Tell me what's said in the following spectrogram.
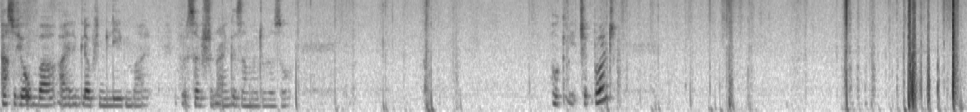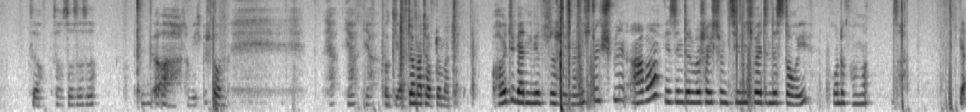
Achso, hier oben war ein, glaube ich, ein Leben mal. Das habe ich schon eingesammelt oder so. Okay, Checkpoint. So, so, so, so, so. Ah, da bin ich gestorben. Ja, ja, ja. Okay, auf der Matte, auf der Matte. Heute werden wir wahrscheinlich noch nicht durchspielen, aber wir sind dann wahrscheinlich schon ziemlich weit in der Story. Runter vom Ma so. Ja,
